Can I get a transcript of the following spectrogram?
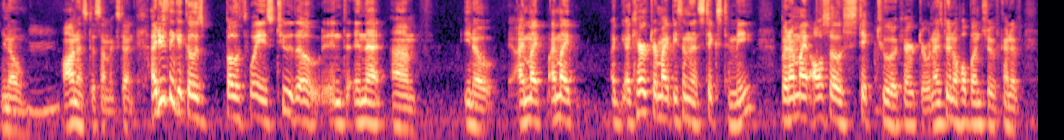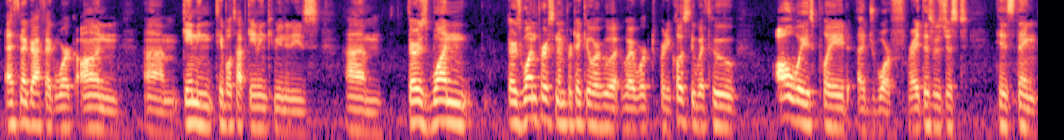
you know, mm-hmm. honest to some extent. I do think it goes both ways too, though, in in that um, you know I might I might a, a, character might be something that sticks to me, but I might also stick to a character. When I was doing a whole bunch of kind of ethnographic work on um, gaming tabletop gaming communities, um, there's one there's one person in particular who who I worked pretty closely with who always played a dwarf. Right, this was just his thing,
